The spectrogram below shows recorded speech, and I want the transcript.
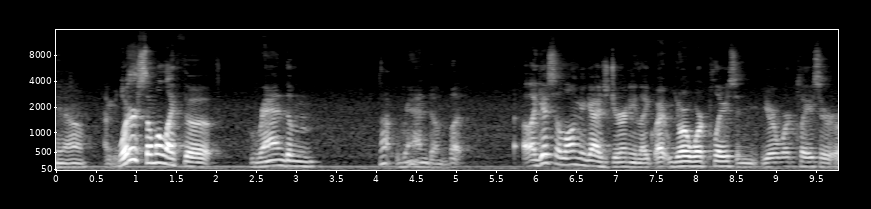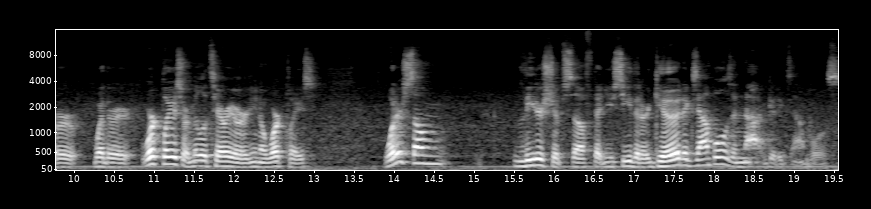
Yeah. I mean, What are some of like the random, not random, but uh, I guess along your guys' journey, like at your workplace and your workplace, or, or whether workplace or military or you know workplace, what are some leadership stuff that you see that are good examples and not good examples,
